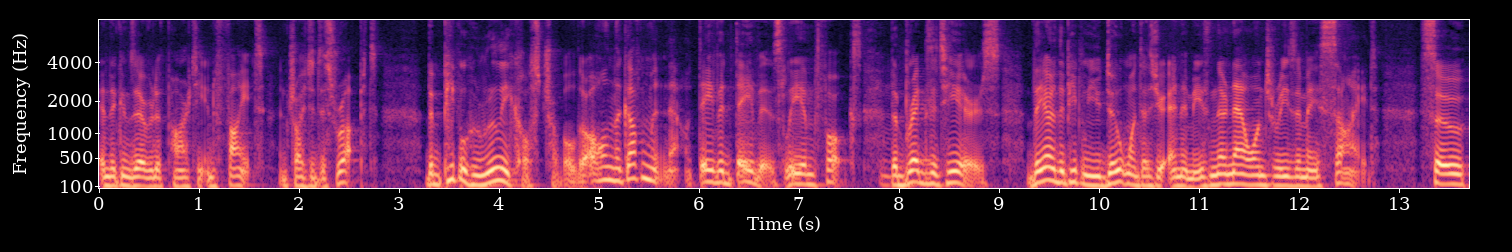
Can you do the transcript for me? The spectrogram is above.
in the Conservative Party and fight and try to disrupt. The people who really cause trouble, they're all in the government now. David Davis, Liam Fox, mm. the Brexiteers. They are the people you don't want as your enemies, and they're now on Theresa May's side. So,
